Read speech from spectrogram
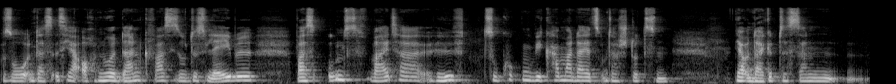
So, und das ist ja auch nur dann quasi so das Label, was uns weiterhilft zu gucken, wie kann man da jetzt unterstützen. Ja, und da gibt es dann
